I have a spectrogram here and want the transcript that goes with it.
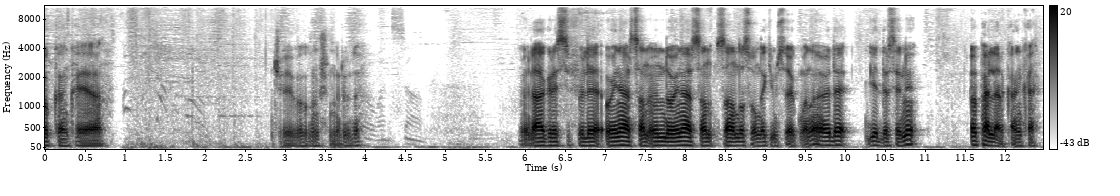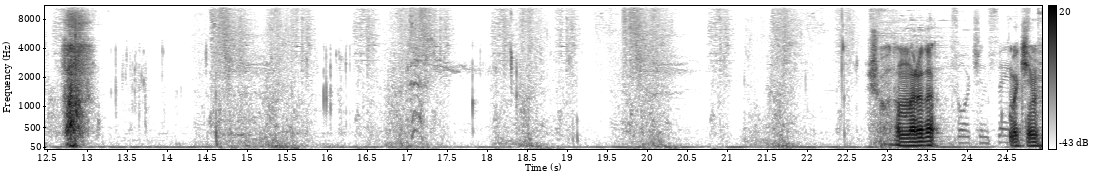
Yok kanka ya. Şöyle bakalım şunları bir de. Öyle agresif öyle oynarsan, önde oynarsan sağında solunda kimse yok bana. Öyle gelir seni öperler kanka. Şu adamları da Bakayım.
